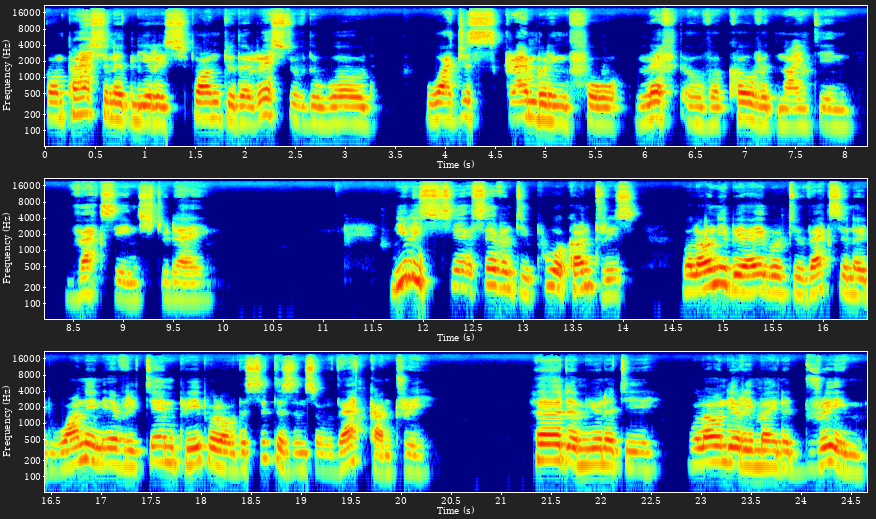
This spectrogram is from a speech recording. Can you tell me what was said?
compassionately respond to the rest of the world who are just scrambling for leftover COVID 19 vaccines today. Nearly 70 poor countries will only be able to vaccinate one in every 10 people of the citizens of that country. Herd immunity will only remain a dream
